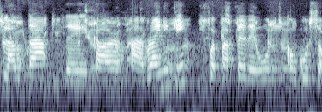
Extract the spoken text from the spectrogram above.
flauta de Karl uh, Reinecke y fue parte de un concurso.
